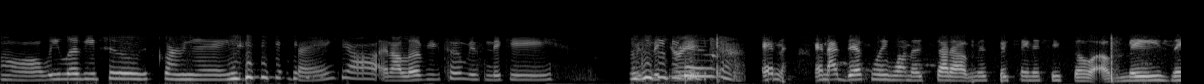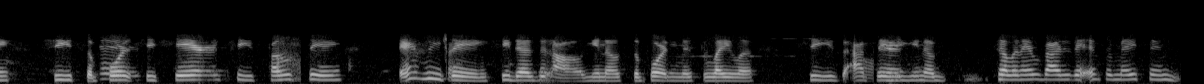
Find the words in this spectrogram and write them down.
Oh, we love you too, Miss Cormier. Thank y'all, and I love you too, Miss Nikki. Miss Nikki Rich. And and I definitely want to shout out Miss Katrina. She's so amazing. She supports, she shares, she's posting everything. She does it all. You know, supporting Miss Layla. She's out there, you know, telling everybody the information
